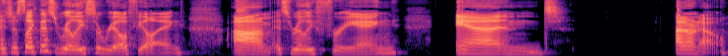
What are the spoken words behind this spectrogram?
it's just like this really surreal feeling. Um it's really freeing and I don't know.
